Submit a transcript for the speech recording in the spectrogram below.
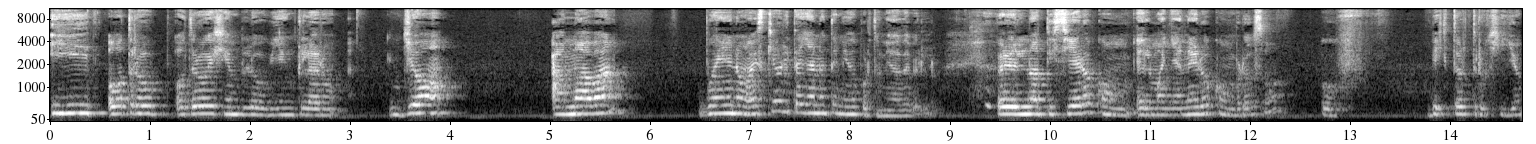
y otro, otro ejemplo bien claro, yo amaba, bueno, es que ahorita ya no he tenido oportunidad de verlo, pero el noticiero con el mañanero con Broso, uff, Víctor Trujillo,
